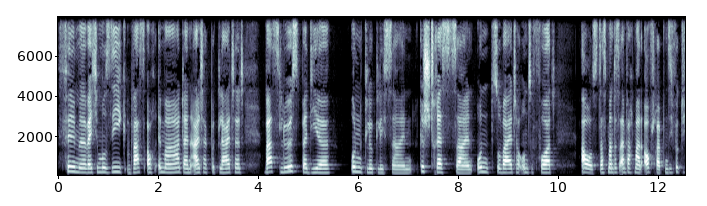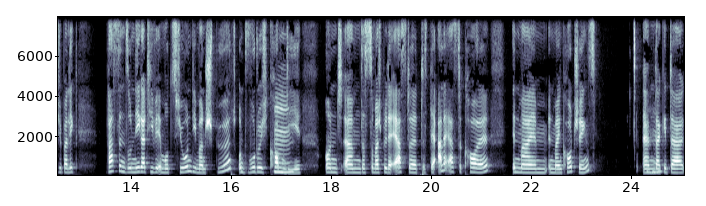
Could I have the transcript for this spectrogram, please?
Filme, welche Musik, was auch immer deinen Alltag begleitet, was löst bei dir unglücklich sein, gestresst sein und so weiter und so fort aus, dass man das einfach mal aufschreibt und sich wirklich überlegt, was sind so negative Emotionen, die man spürt und wodurch kommen mhm. die? Und ähm, das ist zum Beispiel der erste, das, der allererste Call in meinem, in meinen Coachings. Ähm, mhm. Da geht da,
